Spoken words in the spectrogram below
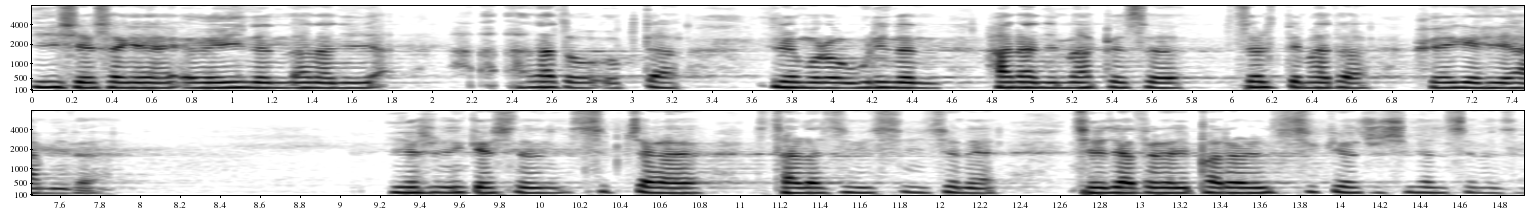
이 세상에 의인은 하나님 하- 하나도 없다. 이러므로 우리는 하나님 앞에서 설 때마다 회개해야 합니다. 예수님께서는 십자가에 달라지기 전에 제자들의 발을 씻겨주시면서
